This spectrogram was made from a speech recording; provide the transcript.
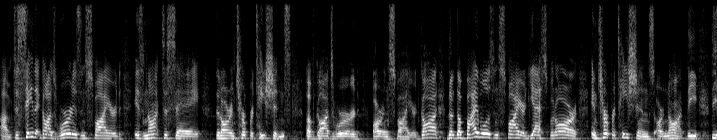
Um, to say that God's Word is inspired is not to say that our interpretations of God's word are inspired. God, the, the Bible is inspired, yes, but our interpretations are not. The, the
